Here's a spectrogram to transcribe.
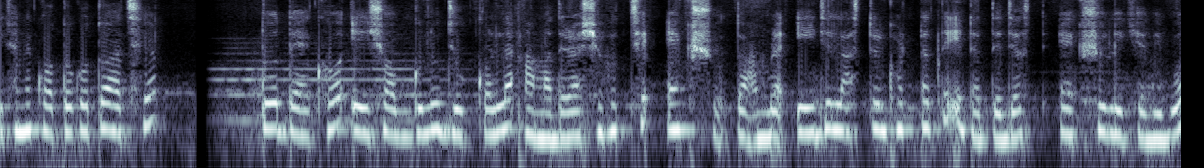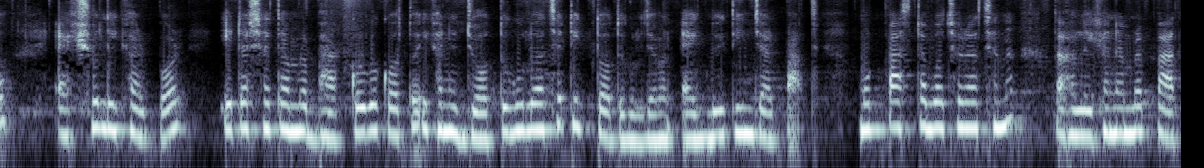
এখানে কত কত আছে? তো দেখো, এই সবগুলো যোগ করলে আমাদের আসে হচ্ছে একশো। তো আমরা এই যে লাস্টের ঘরটাতে এটাতে জাস্ট একশো লিখে দিব। একশো লেখার পর এটার সাথে আমরা ভাগ করব কত? এখানে যতগুলো আছে, ঠিক ততগুলো। যেমন এক, দুই, তিন, চার, পাঁচ। মোট পাঁচটা বছর আছে না? তাহলে এখানে আমরা পাঁচ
